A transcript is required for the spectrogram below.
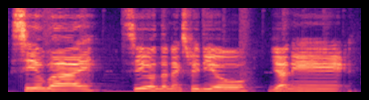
see you bye. See you on the next video. Jani.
